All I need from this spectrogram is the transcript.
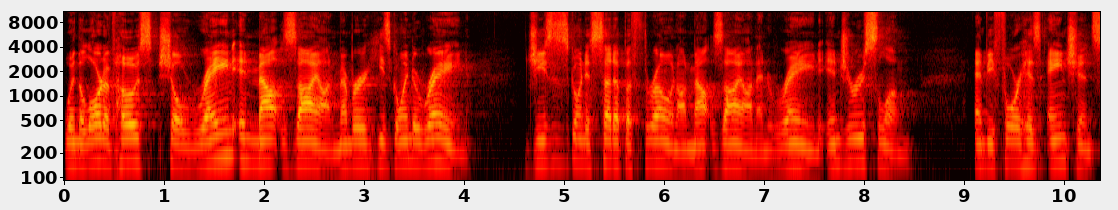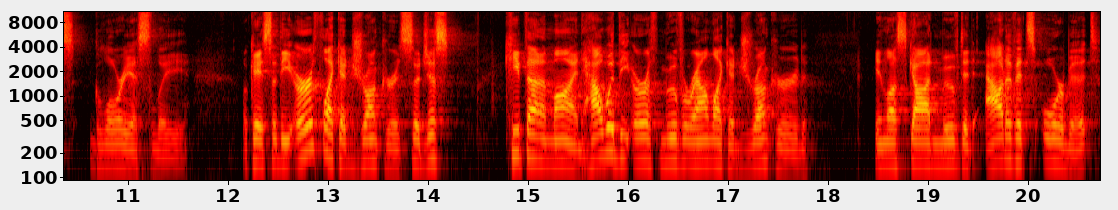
when the Lord of hosts shall reign in Mount Zion. Remember, he's going to reign. Jesus is going to set up a throne on Mount Zion and reign in Jerusalem and before his ancients gloriously. Okay, so the earth like a drunkard. So just keep that in mind. How would the earth move around like a drunkard unless God moved it out of its orbit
